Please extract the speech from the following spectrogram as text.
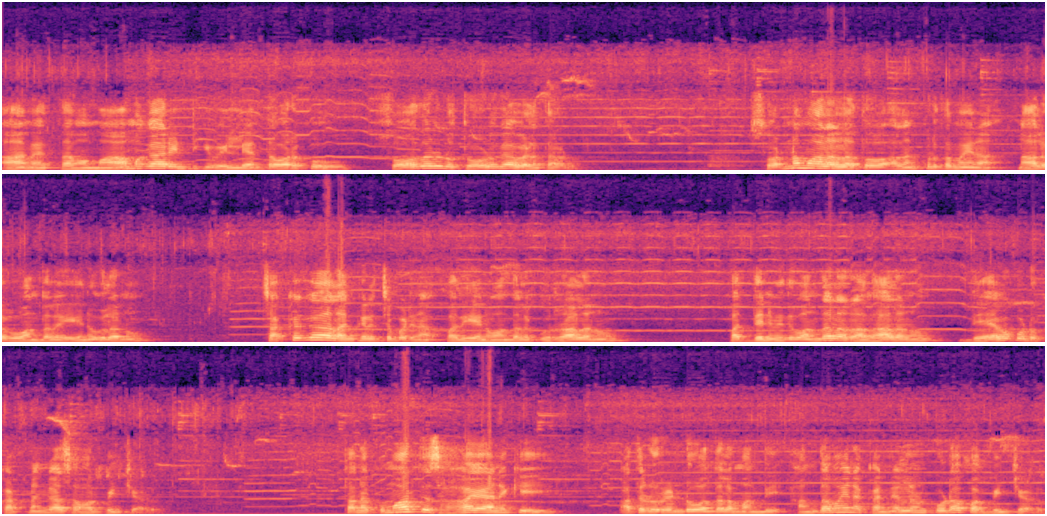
ఆమె తమ మామగారింటికి వెళ్ళేంత వరకు సోదరుడు తోడుగా వెళతాడు. స్వర్ణమాలలతో అలంకృతమైన నాలుగు వందల ఏనుగులను చక్కగా అలంకరించబడిన పదిహేను వందల గుర్రాలను పద్దెనిమిది వందల రథాలను దేవకుడు కట్నంగా సమర్పించాడు. తన కుమార్తె సహాయానికి అతడు రెండు వందల మంది అందమైన కన్యలను కూడా పంపించాడు.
